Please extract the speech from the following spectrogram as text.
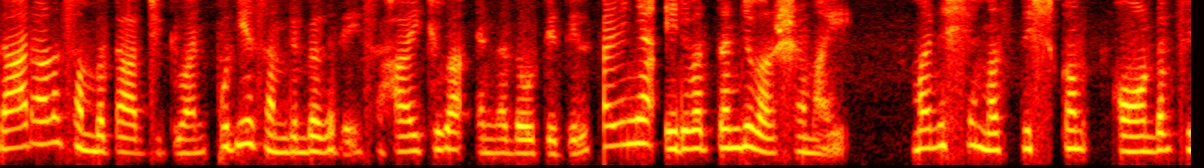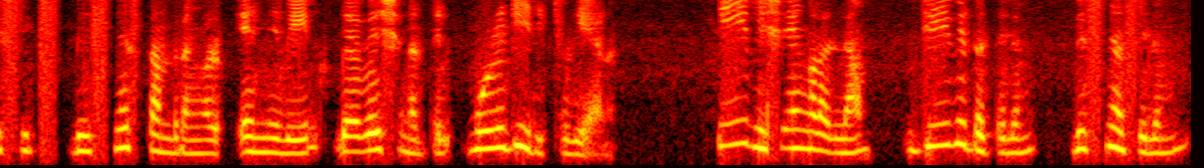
ധാരാളം സമ്പത്ത് ആർജിക്കുവാൻ പുതിയ സംരംഭകരെ സഹായിക്കുക എന്ന ദൗത്യത്തിൽ കഴിഞ്ഞ ഇരുപത്തഞ്ച് വർഷമായി മനുഷ്യ മസ്തിഷ്കം ക്വാണ്ടം ഫിസിക്സ് ബിസിനസ് തന്ത്രങ്ങൾ എന്നിവയിൽ ഗവേഷണത്തിൽ മുഴുകിയിരിക്കുകയാണ്. ഈ വിഷയങ്ങളെല്ലാം ജീവിതത്തിലും ബിസിനസ്സിലും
